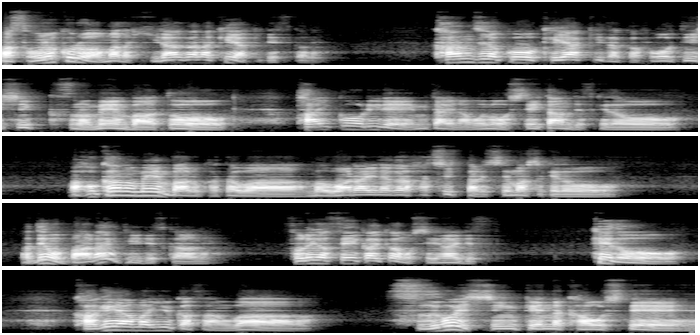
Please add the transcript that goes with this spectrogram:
まあその頃はまだひらがな欅ですかね。漢字のこう欅坂46のメンバーと対抗リレーみたいなものをしていたんですけど、まあ、他のメンバーの方は、ま、笑いながら走ったりしてましたけど、まあでもバラエティーですからね。それが正解かもしれないです。けど影山優香さんはすごい真剣な顔して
